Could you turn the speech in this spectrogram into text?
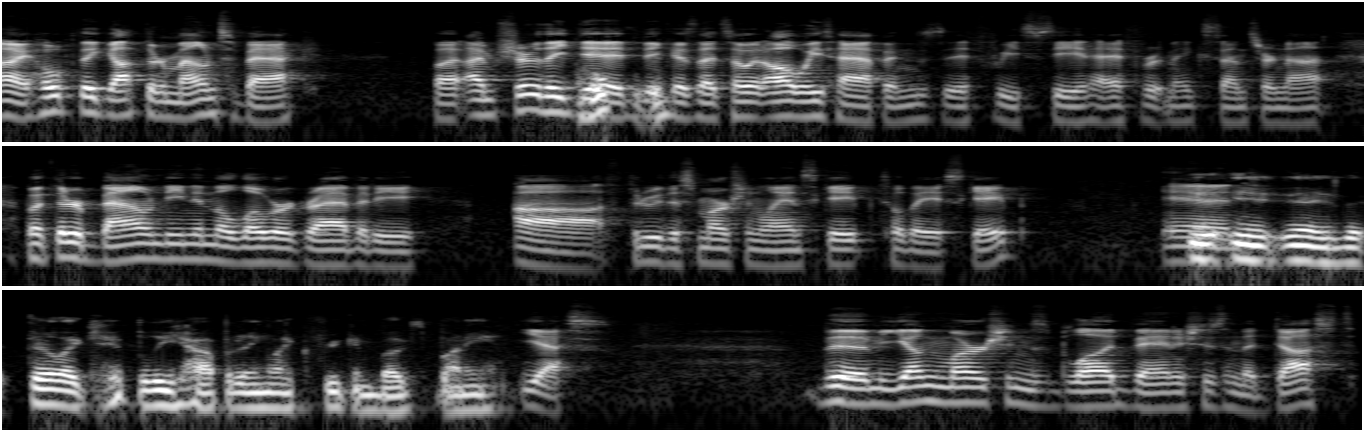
I hope they got their mounts back, but I'm sure they did Hopefully. because that's how it always happens if we see it, if it makes sense or not. But they're bounding in the lower gravity uh, through this Martian landscape till they escape. And It- it- it- they're like hippily happening like freaking Bugs Bunny. yes, the young Martian's blood vanishes in the dust.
